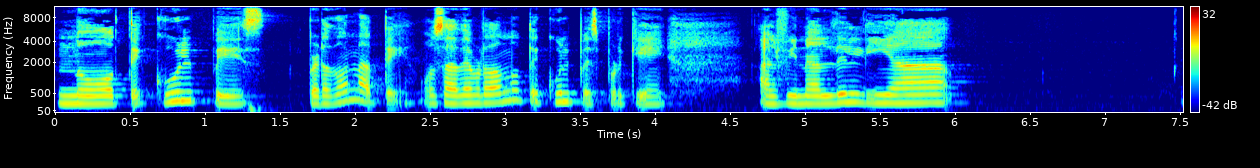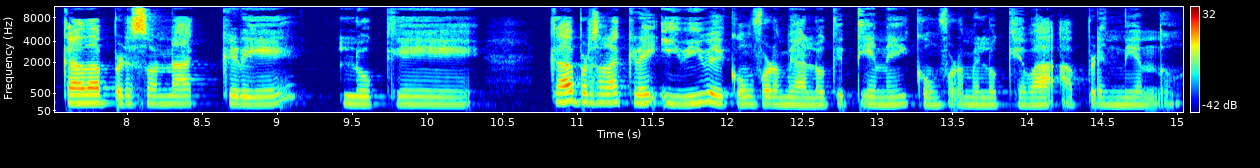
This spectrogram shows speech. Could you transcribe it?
No te culpes, perdónate. O sea, de verdad no te culpes porque al final del día cada persona cree lo que cada persona cree y vive conforme a lo que tiene y conforme a lo que va aprendiendo.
